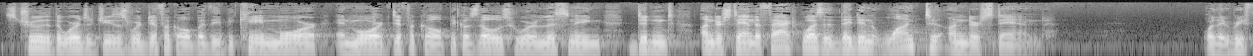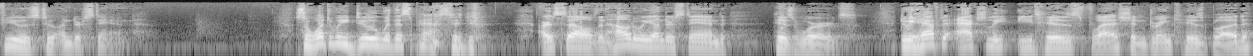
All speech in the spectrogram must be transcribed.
It's true that the words of Jesus were difficult, but they became more and more difficult because those who were listening didn't understand. The fact was that they didn't want to understand, or they refused to understand. So, what do we do with this passage? ourselves, and how do we understand his words? Do we have to actually eat his flesh and drink his blood?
